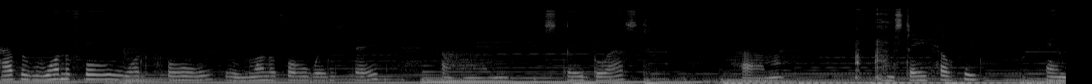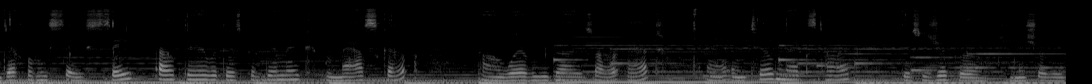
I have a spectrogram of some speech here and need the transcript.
have a wonderful, wonderful, wonderful Wednesday. Um, stay blessed. Um, stay healthy. And definitely stay safe out there with this pandemic. Mask up uh, wherever you guys are at. And until next time, this is your girl, Gina Sherrie.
